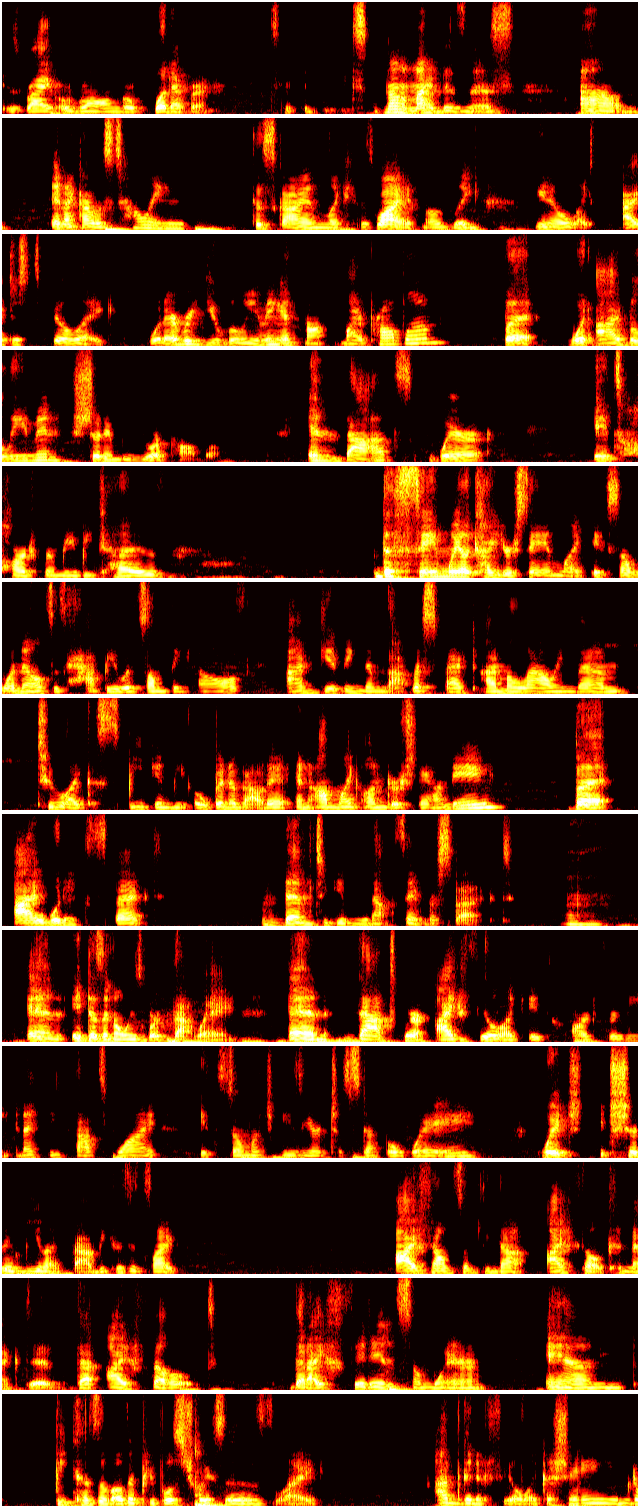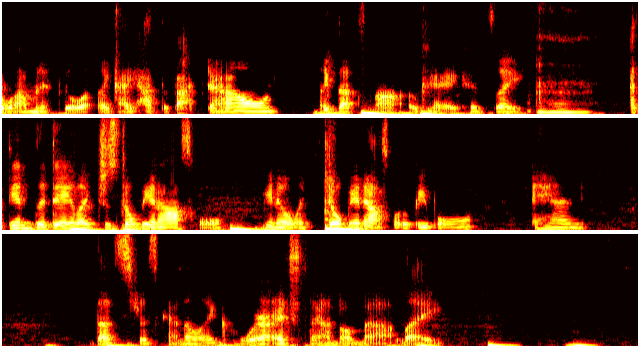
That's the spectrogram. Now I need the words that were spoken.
is right or wrong or whatever. It's, it's none of my business. Um, and like I was telling this guy and like his wife, I was like, you know, like I just feel like whatever you believe in, it's not my problem, but what I believe in shouldn't be your problem. And that's where it's hard for me because the same way like how you're saying like if someone else is happy with something else i'm giving them that respect i'm allowing them to like speak and be open about it and i'm like understanding but i would expect them to give me that same respect mm-hmm. and it doesn't always work that way and that's where i feel like it's hard for me and i think that's why it's so much easier to step away which it shouldn't be like that because it's like I found something that I felt connected, that I felt that I fit in somewhere. And because of other people's choices, like I'm gonna feel like ashamed or I'm gonna feel like I have to back down. Like that's not okay. Cause like mm-hmm. At the end of the day, like just don't be an asshole. You know, like don't be an asshole to people. And that's just kind of like where I stand on that. Like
